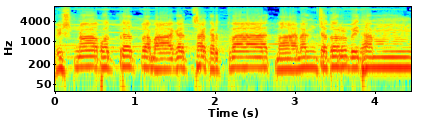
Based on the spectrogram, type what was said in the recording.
विष्णो पुत्रत्वमागच्छ कृत्वात्मानम् चतुर्विधम्।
